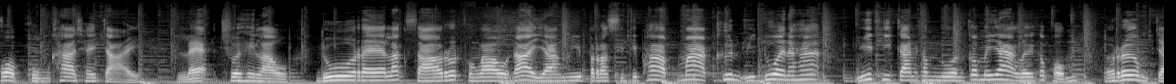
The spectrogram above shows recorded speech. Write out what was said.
ควบคุมค่าใช้จ่าย และช่วยให้เราดูแลรักษารถของเราได้อย่างมีประสิทธิภาพมากขึ้นอีกด้วยนะฮะ วิธีการคำนวณก็ไม่ยากเลยครับผม เริ่มจ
